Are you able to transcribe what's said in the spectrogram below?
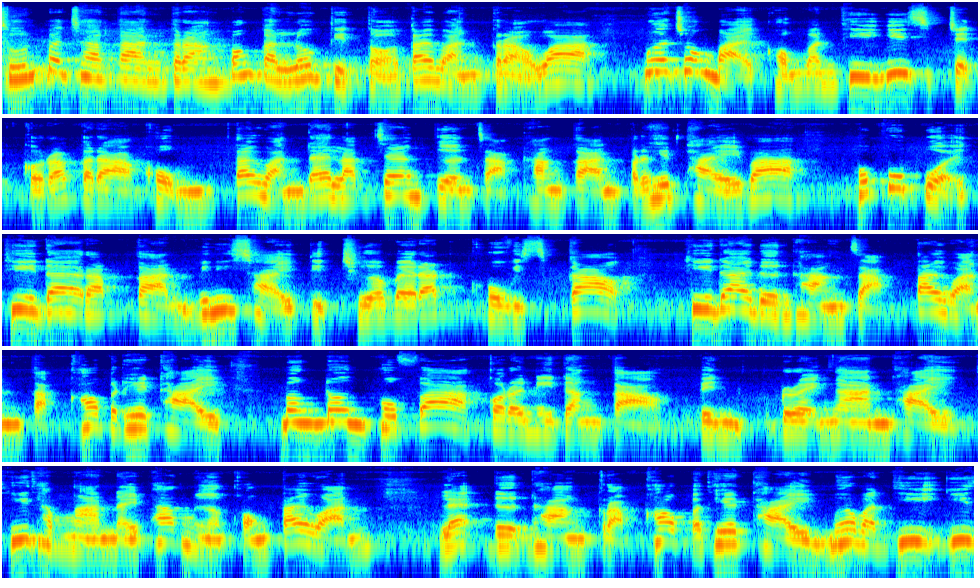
ศูนย์บัญชาการกลางป้องกันโรคติดต่อไต้หวันกล่าวว่า เมื่อช่วงบ่ายของวันที่ 27 กรกฎาคม ไต้หวันได้รับแจ้งเตือนจากทางการประเทศไทยว่า พบผู้ป่วยที่ได้รับการวินิจฉัยติดเชื้อไวรัสโควิด -19 ที่ได้เดินทางจากไต้หวันกลับเข้าประเทศไทย เบื้องต้นพบว่ากรณีดังกล่าวเป็นแรงงานไทยที่ทำงานในภาคเหนือของไต้หวัน และเดินทางกลับเข้าประเทศไทยเมื่อวันที่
